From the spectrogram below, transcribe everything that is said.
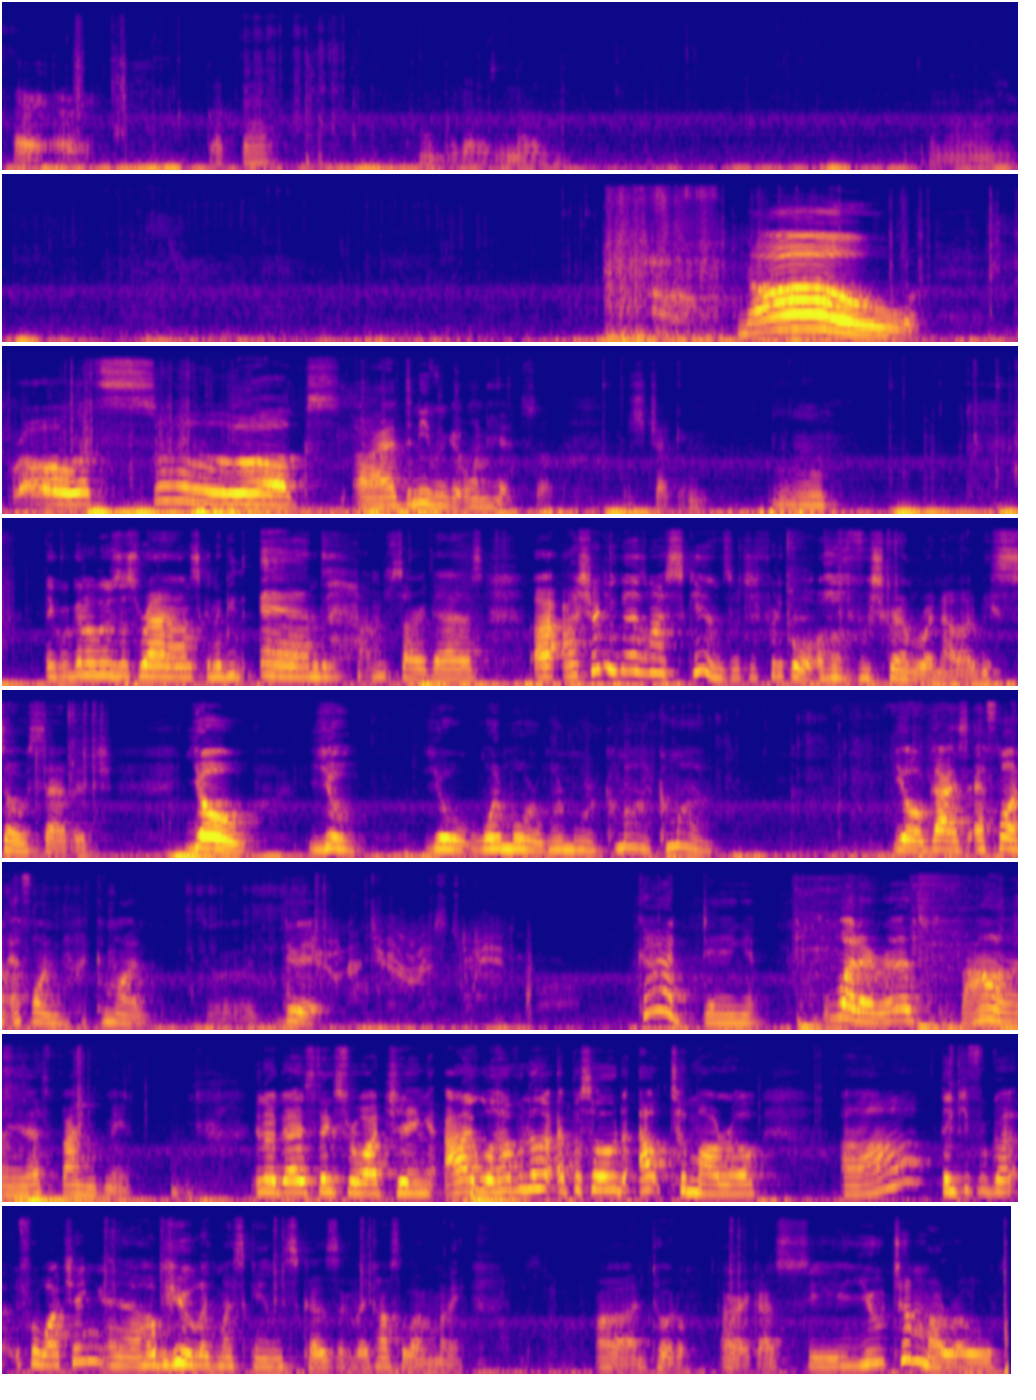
Alright, alright. Got that. Oh my god, there's another one. There's another one here. No! Bro, that sucks. Uh, I didn't even get one hit, checking. Mm. I think we're gonna lose this round. It's gonna be the end. I'm sorry, guys. Uh, I showed you guys my skins, which is pretty cool. Oh, we scramble right now. That'd be so savage. Yo, yo, yo. One more, one more. Come on, come on. Yo, guys, F1, F1. Come on, do it. God dang it. Whatever. That's fine. That's fine with me you know, guys, thanks for watching. I will have another episode out tomorrow. Uh, thank you for for watching, and I hope you like my skins because they cost a lot of money uh, in total. All right, guys, see you tomorrow.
